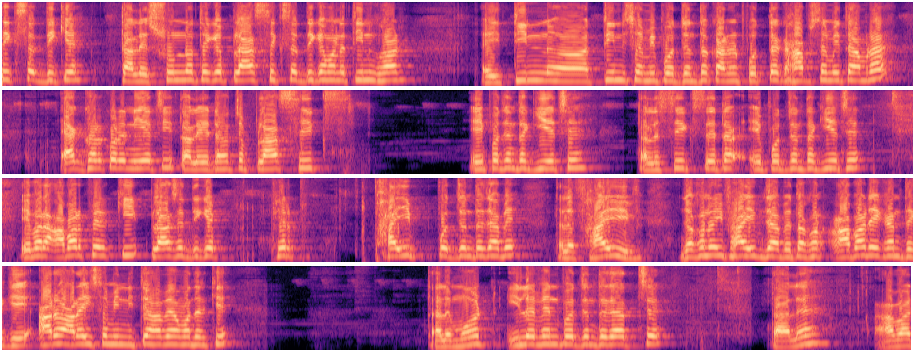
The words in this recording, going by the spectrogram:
সিক্সের দিকে, তাহলে শূন্য থেকে প্লাস সিক্সের দিকে মানে তিন ঘর। এই তিন তিন সেমি পর্যন্ত, কারণ প্রত্যেক হাফ সেমিতে আমরা এক ঘর করে নিয়েছি, তাহলে এটা হচ্ছে প্লাস সিক্স এই পর্যন্ত গিয়েছে, তাহলে সিক্স এটা এ পর্যন্ত গিয়েছে। এবার আবার ফের কি? প্লাসের দিকে ফের ফাইভ পর্যন্ত যাবে, তাহলে ফাইভ যখন ওই ফাইভ যাবে, তখন আবার এখান থেকে আরও আড়াই সেমি নিতে হবে আমাদেরকে। তাহলে মোট ইলেভেন পর্যন্ত যাচ্ছে। তাহলে আবার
